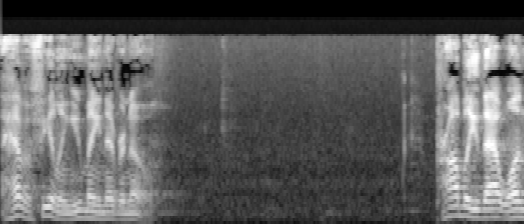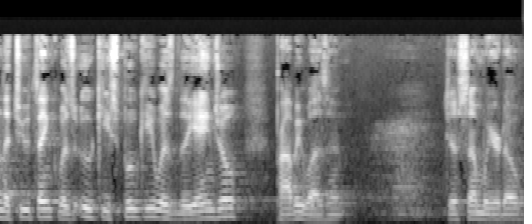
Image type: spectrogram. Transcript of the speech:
I have a feeling you may never know. Probably that one that you think was ooky spooky was the angel. Probably wasn't. Just some weirdo.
